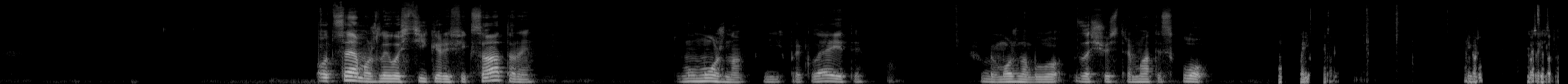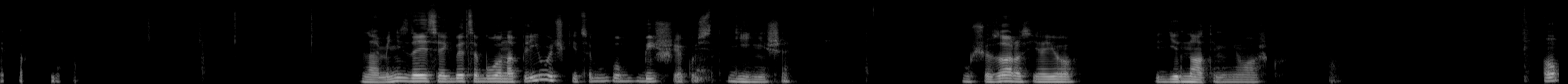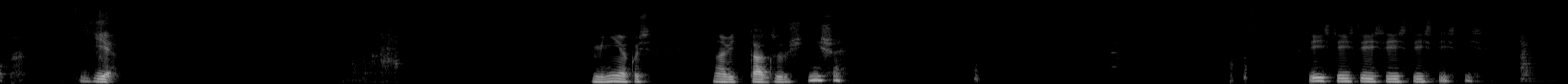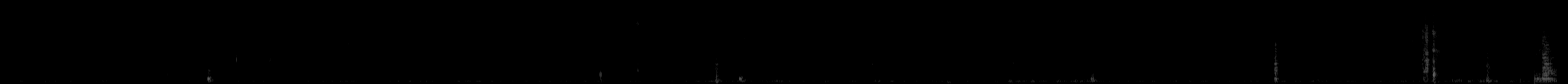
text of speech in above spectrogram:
Оце, можливо, стікери-фіксатори. Тому можна їх приклеїти, щоб можна було за щось тримати скло. Знаю, мені здається, якби це було на плівочці, це було б більш якось надійніше. Тому що зараз я його від'єднати мені важко. Оп, є. Мені якось навіть так зручніше. Стій, стій, стій, стій, стій, стій, стій.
